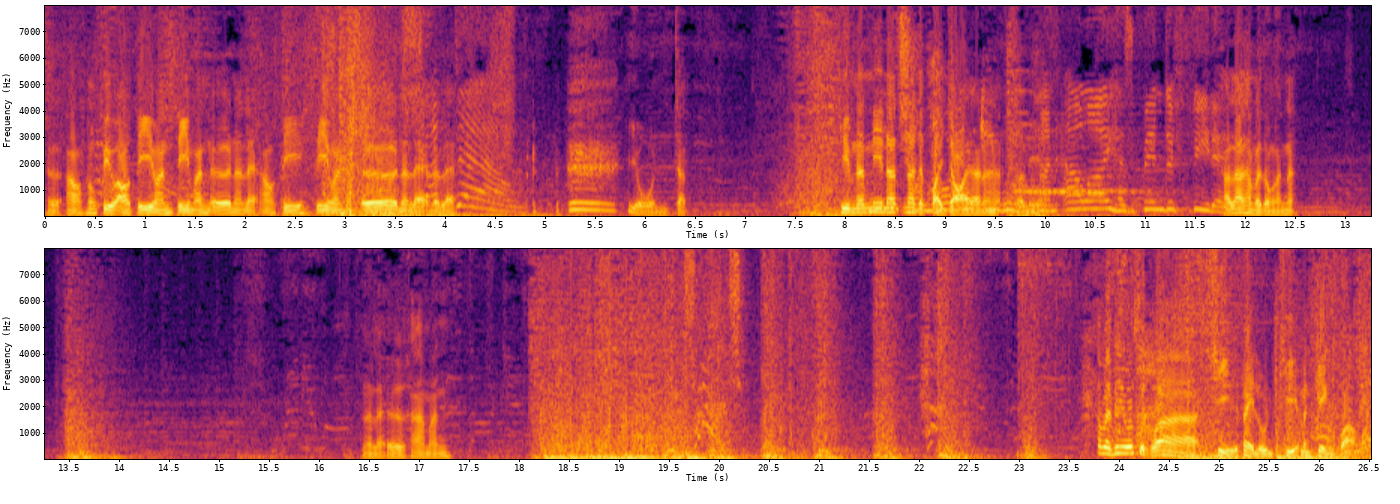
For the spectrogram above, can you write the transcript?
เออ เอาน้องฟิวเอาตีมันตีมันเออ นั่นแหละ เอาตีตีมันเออ นั่นแหละ นั่นแหละ Shut down. โยนจัด ทีมนั้นนี่น่าน่าจะปล่อยจอยแล้วนะฮะตอนนี้ An ally has been defeated. คาร่าทำอะไรตรงนั้นน่ะ นั่นแหละเออฆ่ามันทำไมพี่รู้สึกว่าฉี่ใส่ลูนคีมันเก่งกว่าวะ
